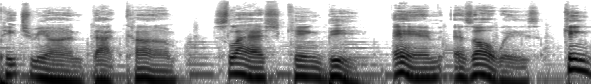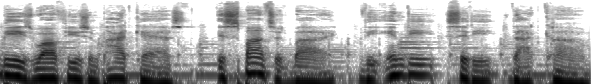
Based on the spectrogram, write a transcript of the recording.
patreon.com slash King B. And as always, King B's Raw Fusion podcast is sponsored by theindycity.com.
